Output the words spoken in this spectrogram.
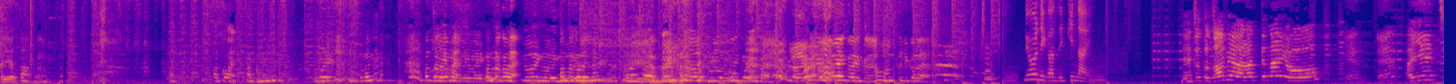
ありがとう。うん、あ、ごめん。あ、ごめんね。ごめん。ごめんね。本当ごめん。本当ごめん。ごめんごめん。本当ごめんね。ごめんごめん。ごめんごめん。ごめんごめん。ごめんごめん。本当にごめん。料理ができない。ねちょっと鍋洗ってないよ。え、え？あ、いえち。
